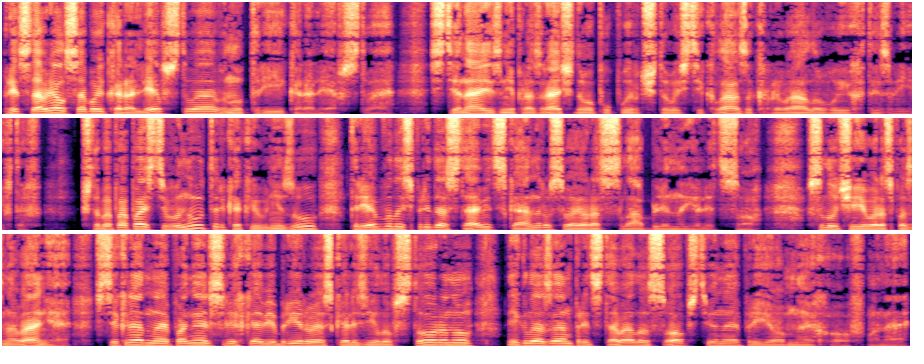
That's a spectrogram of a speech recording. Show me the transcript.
представлял собой королевство внутри королевства. Стена из непрозрачного пупырчатого стекла закрывала выход из лифтов. Чтобы попасть внутрь, как и внизу, требовалось предоставить сканеру свое расслабленное лицо. В случае его распознавания стеклянная панель, слегка вибрируя, скользила в сторону, и глазам представала собственная приемная Хоффмана.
